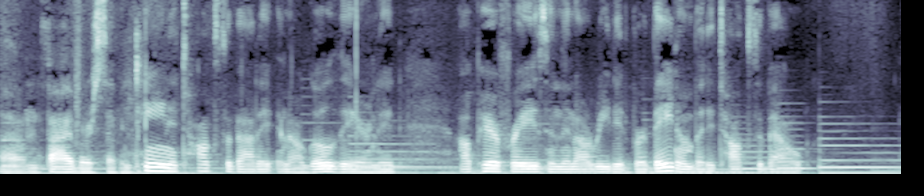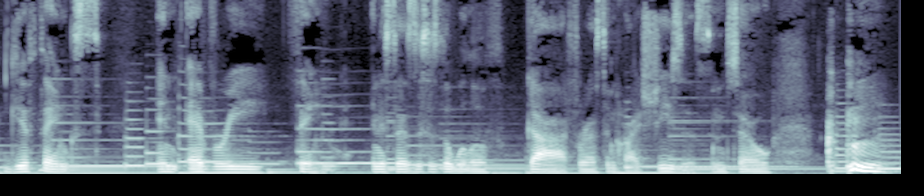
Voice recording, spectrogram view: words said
um, 5, verse 17, it talks about it, and I'll go there and it, I'll paraphrase and then I'll read it verbatim, but it talks about give thanks in everything. And it says, This is the will of God for us in Christ Jesus. And so,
